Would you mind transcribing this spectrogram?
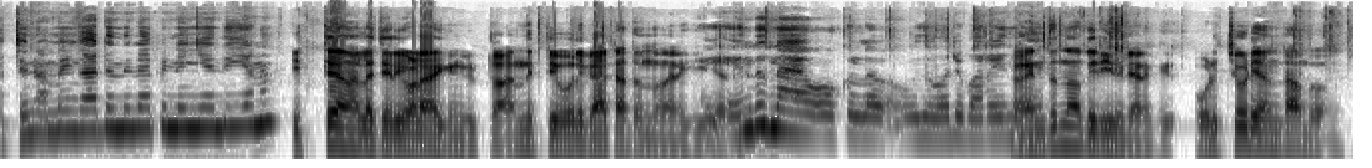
അച്ഛനും അമ്മയും കാട്ടുന്നില്ല പിന്നെ ഞാൻ എന്ത് ചെയ്യണം? ഇത്ര നല്ല ചെറിയോളായിരിക്കും കിട്ടും എന്നിട്ട് ഓൽ കാറ്റാത്തെന്ന് എനിക്ക്. എന്തെന്നാ ഓക്കുള്ള ഇത് ഓര് പറയുന്നത് എന്തെന്നാ തിരിയുന്നില്ല എനിക്ക് ഒളിച്ചോടി എന്താന്ന് തോന്നുന്നു?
